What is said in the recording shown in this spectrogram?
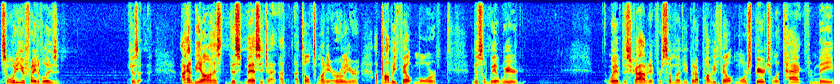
So, what are you afraid of losing? Because I got to be honest, this message, I, I, I, told somebody earlier, I probably felt more, this will be a weird way of describing it for some of you, but I probably felt more spiritual attack for me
